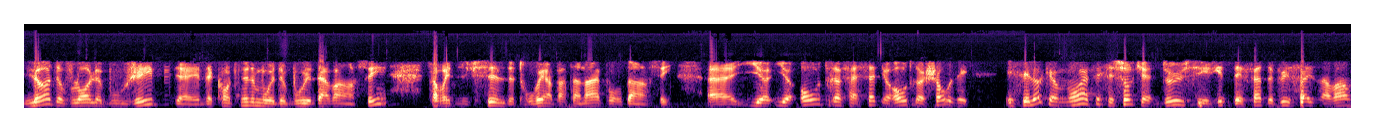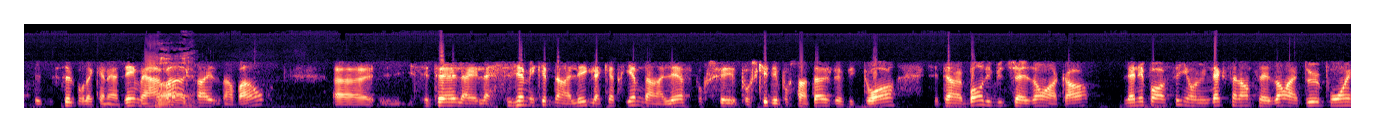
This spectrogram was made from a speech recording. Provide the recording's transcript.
Là, de vouloir le bouger, puis de, continuer de, d'avancer, ça va être difficile de trouver un partenaire pour danser. Euh, il y, a, autre facette, il y a autre chose. Et, c'est là que moi, c'est sûr qu'il y a deux séries de défaites depuis le 16 novembre, c'est difficile pour le Canadien, mais avant le 16 novembre, euh, c'était la, sixième équipe dans la Ligue, la quatrième dans l'Est pour, pour ce qui est des pourcentages de victoire. C'était un bon début de saison encore. L'année passée, ils ont eu une excellente saison à deux points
